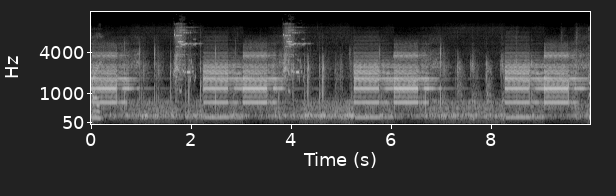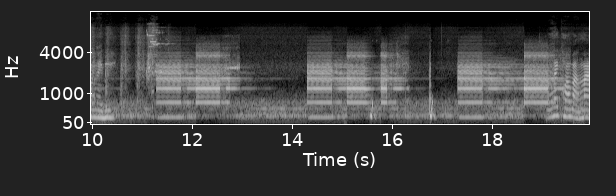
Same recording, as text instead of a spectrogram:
ไปเอาไงดี เราให้ ความหวังมา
